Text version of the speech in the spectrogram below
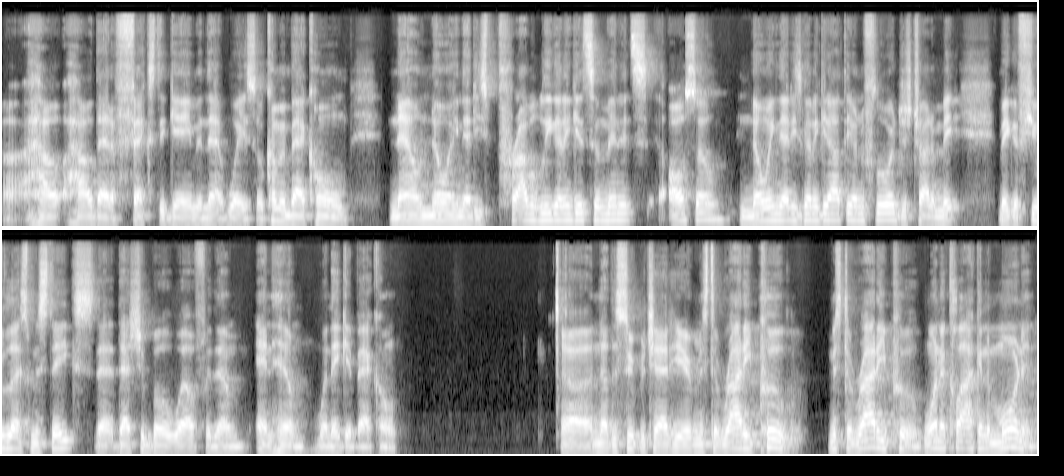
uh, how how that affects the game in that way. So coming back home now, knowing that he's probably going to get some minutes, also knowing that he's going to get out there on the floor, just try to make make a few less mistakes. That that should bode well for them and him when they get back home. Uh, another super chat here, Mr. Roddy Pooh. Mr. Roddy Poo, one o'clock in the morning,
